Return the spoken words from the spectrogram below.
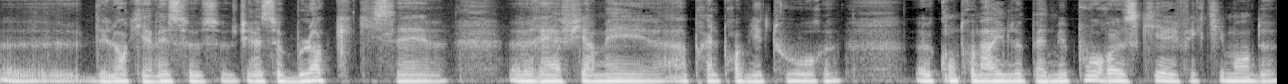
euh, dès lors qu'il y avait ce, ce, je dirais, ce bloc qui s'est réaffirmé après le premier tour contre Marine Le Pen. Mais pour ce qui est effectivement de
